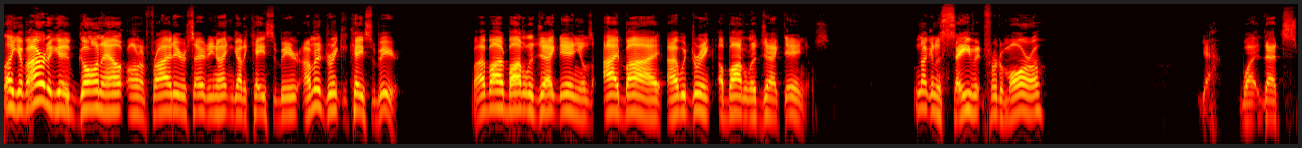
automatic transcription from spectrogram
Like if I were to have gone out on a Friday or Saturday night and got a case of beer, I'm going to drink a case of beer. If I buy a bottle of Jack Daniels, I buy I would drink a bottle of Jack Daniels. I'm not going to save it for tomorrow. Why that's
